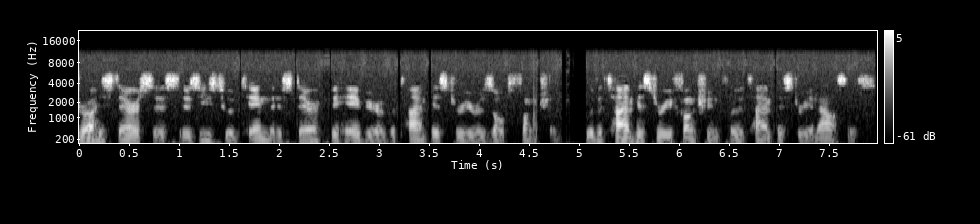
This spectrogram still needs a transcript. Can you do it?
Draw hysteresis is used to obtain the hysteric behavior of the time history result function, with a time history function for the time history analysis.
